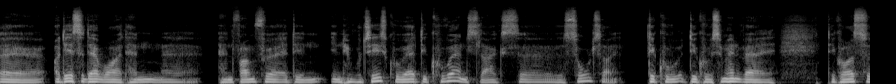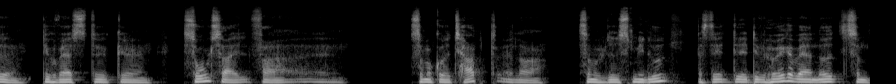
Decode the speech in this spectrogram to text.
Øh, og det er så der, hvor at han, øh, han fremfører, at en, en hypotese kunne være, at det kunne være en slags øh, solsejl. Det kunne, det kunne simpelthen være, det kunne også, det kunne være et stykke øh, solsejl fra, øh, som er gået tabt, eller som er blevet smidt ud. Altså det, det, det behøver ikke at være noget, som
